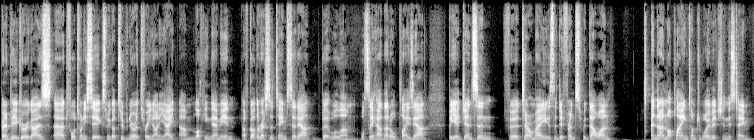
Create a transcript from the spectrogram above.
Brendan Piakura, guys, at 426. We got Tupouniua at 398. Um, locking them in. I've got the rest of the team set out, but we'll um we'll see how that all plays out. But yeah, Jensen for Terrell May is the difference with that one. And then I'm not playing Tom Trbojevic in this team.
